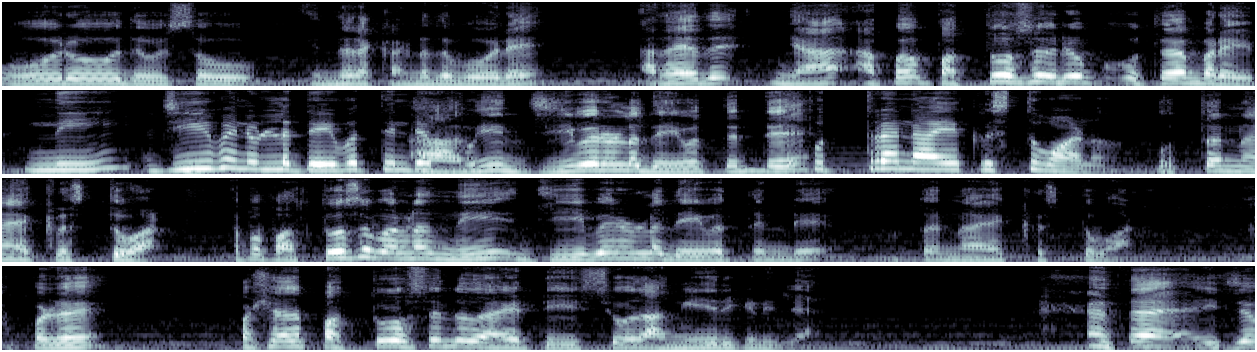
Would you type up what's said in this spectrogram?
ഓരോ ദിവസവും ഇന്നലെ കണ്ടതുപോലെ അതായത് ഞാൻ അപ്പൊ പത്ത് ദിവസം ഒരു ഉത്തരം പറയും. നീ ജീവനുള്ള ദൈവത്തിന്റെ നീ ജീവനുള്ള ദൈവത്തിന്റെ പുത്രനായ ക്രിസ്തുവാണ്. പുത്രനായ ക്രിസ്തുവാണ്. അപ്പൊ പത്ത് ദിവസം പറയണത് നീ ജീവനുള്ള ദൈവത്തിന്റെ പുത്രനായ ക്രിസ്തുവാണ്. അപ്പോഴേ പക്ഷെ അത് പത്ത് ദിവസത്തിന്റെതായിട്ട് ഈശോ അത് അംഗീകരിക്കണില്ല. ഈശോ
